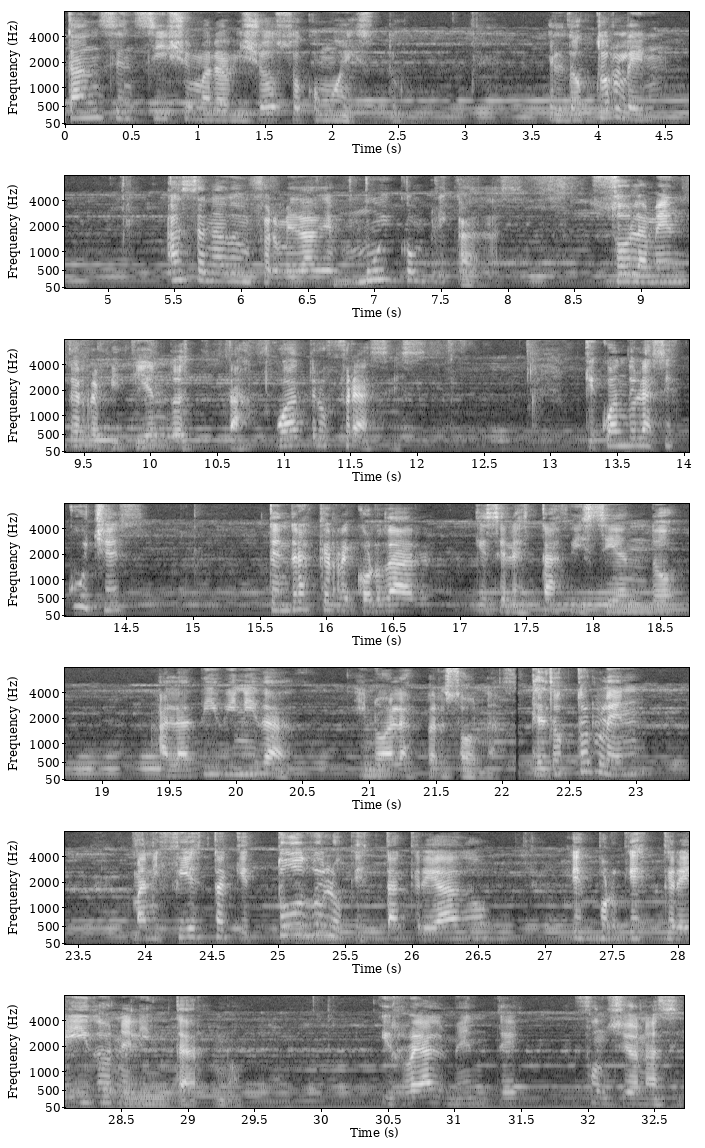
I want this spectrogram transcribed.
tan sencillo y maravilloso como esto. El Dr. Len ha sanado enfermedades muy complicadas solamente repitiendo estas cuatro frases que cuando las escuches tendrás que recordar que se le estás diciendo a la divinidad y no a las personas. El Dr. Len manifiesta que todo lo que está creado es porque es creído en el interno y realmente funciona así.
